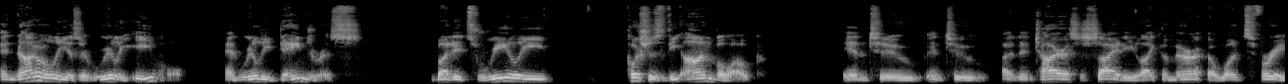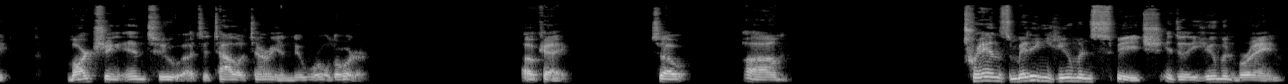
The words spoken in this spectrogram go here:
And not only is it really evil and really dangerous, but it's really pushes the envelope into into an entire society like America once free, marching into a totalitarian new world order. Okay, so um, transmitting human speech into the human brain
